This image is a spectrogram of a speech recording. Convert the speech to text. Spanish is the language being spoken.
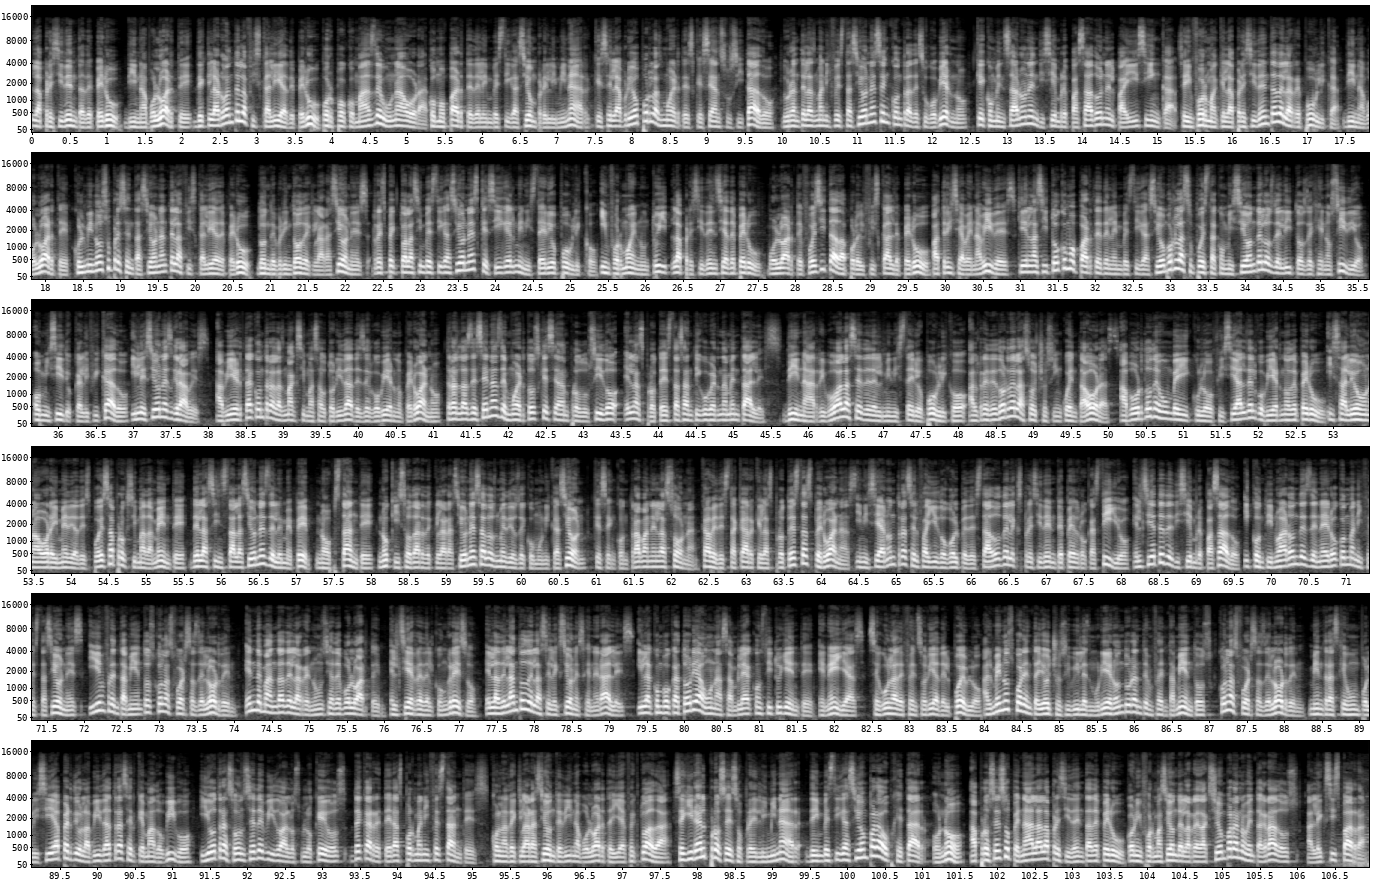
La presidenta de Perú, Dina Boluarte, declaró ante la Fiscalía de Perú por poco más de una hora, como parte de la investigación preliminar que se le abrió por las muertes que se han suscitado durante las manifestaciones en contra de su gobierno, que comenzaron en diciembre pasado en el país Inca. Se informa que la presidenta de la República, Dina Boluarte, culminó su presentación ante la Fiscalía de Perú, donde brindó declaraciones respecto a las investigaciones que sigue el Ministerio Público. Informó en un tuit la presidencia de Perú. Boluarte fue citada por el fiscal de Perú, Patricia Benavides, quien la citó como parte de la investigación por la supuesta comisión de los delitos de genocidio, homicidio calificado y lesiones graves, abierta contra las máximas autoridades del gobierno peruano tras las decenas de muertos que se han producido en las protestas antigubernamentales. Dina arribó a la sede del Ministerio Público alrededor de las 8.50 horas, a bordo de un vehículo oficial del gobierno de Perú, y salió una hora y media después aproximadamente de las instalaciones del MP. No obstante, no quiso dar declaraciones a los medios de comunicación que se encontraban en la zona. Cabe destacar que las protestas peruanas iniciaron tras el fallido golpe de estado del expresidente Pedro Castillo el 7 de diciembre pasado y continuaron desde enero con manifestaciones y enfrentamientos con las fuerzas del orden en demanda de la renuncia de Boluarte, el cierre del Congreso, el adelanto de las elecciones generales y la convocatoria a una asamblea constituyente. En ellas, según la Defensoría del Pueblo, al menos 48 civiles murieron durante enfrentamientos con las fuerzas del orden, mientras que un policía perdió la vida tras ser quemado vivo y otras 11 debido a los bloqueos de carreteras por manifestantes. Con la declaración de Dina Boluarte ya efectuada, seguirá el proceso preliminar de investigación para objetar o no a proceso penal a la presidenta de Perú. Con información de la redacción para 90 grados, Alexis Parra.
